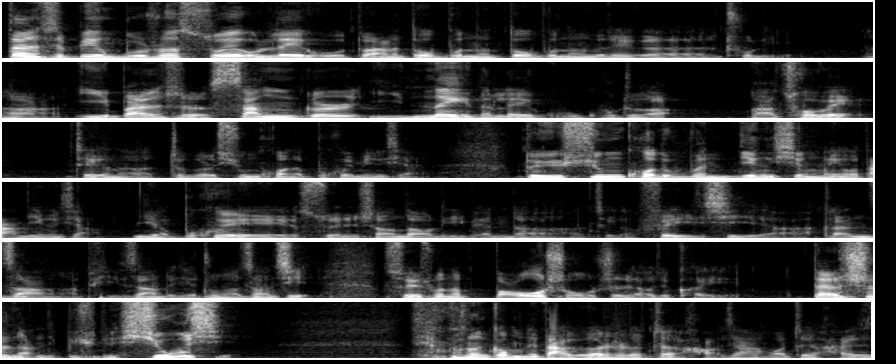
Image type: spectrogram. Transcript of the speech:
但是并不是说所有肋骨断了都不能都不能这个处理啊，一般是三根以内的肋骨骨折啊错位。这个呢，整个胸廓呢不会明显，对于胸廓的稳定性没有大的影响，也不会损伤到里边的这个肺气啊、肝脏啊、脾脏这些重要脏器。所以说呢，保守治疗就可以。但是呢，你必须得休息，你不能跟我们那大哥似的，这好家伙，这还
